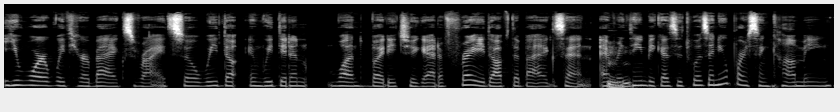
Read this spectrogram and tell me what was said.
you were with your bags, right? So we don't and we didn't want Buddy to get afraid of the bags and everything because it was a new person coming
